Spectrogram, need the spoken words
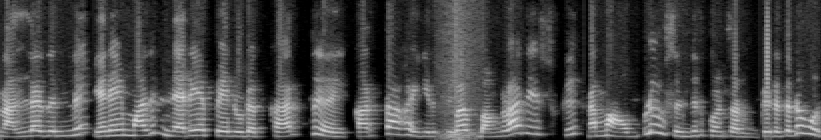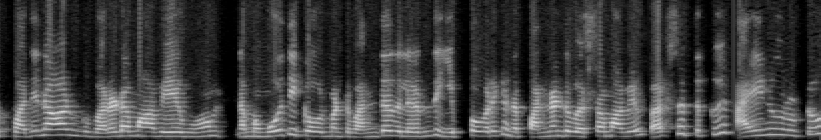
நல்லதுன்னு என்னைய மாதிரி நிறைய பேரோட கருத்து கருத்தாக இருக்கு. பங்களாதேஷ்க்கு நம்ம அவ்வளவு செஞ்சிருக்கோம் சார். கிட்டத்தட்ட ஒரு பதினான்கு வருடமாவேவும் நம்ம மோடி கவர்மெண்ட் வந்ததுல இருந்து இப்ப வரைக்கும் அந்த பன்னெண்டு வருஷமாவே வருஷத்துக்கு ஐநூறு டு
